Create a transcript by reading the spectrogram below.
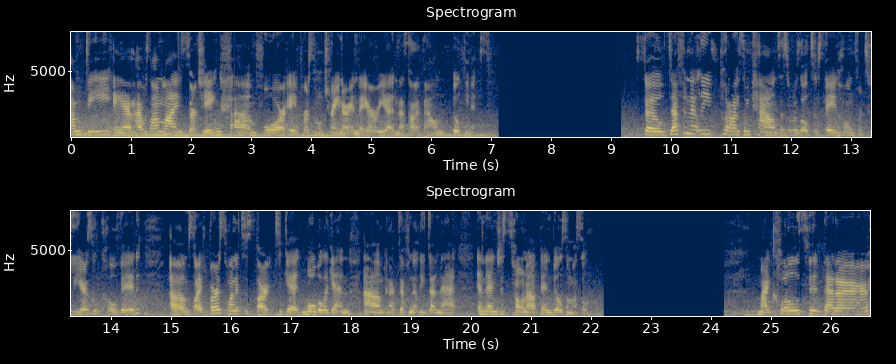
I'm Dee, and I was online searching um, for a personal trainer in the area, and that's how I found Built Phoenix. So, definitely put on some pounds as a result of staying home for two years with COVID. Um, so, I first wanted to start to get mobile again, um, and I've definitely done that, and then just tone up and build some muscle my clothes fit better.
